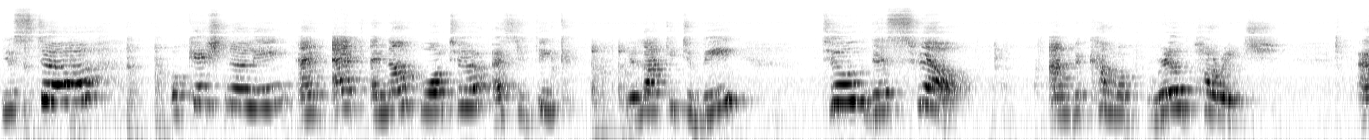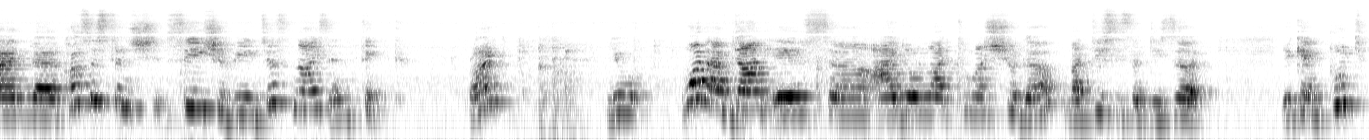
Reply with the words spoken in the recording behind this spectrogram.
You stir occasionally and add enough water as you think you like it to be till they swell and become a real porridge. And the consistency should be just nice and thick, right? You, what I've done is, uh, I don't like too much sugar, but this is a dessert. You can put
